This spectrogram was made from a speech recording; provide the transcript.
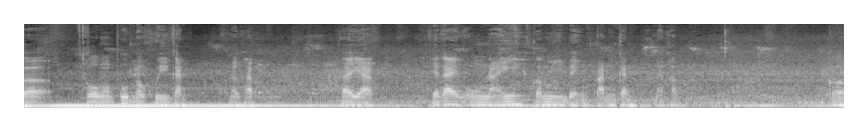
ก็โทรมาพูดมาคุยกันนะครับ ถ้าอยากจะได้องค์ไหนก็มีแบ่งปันกันนะครับ ก็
